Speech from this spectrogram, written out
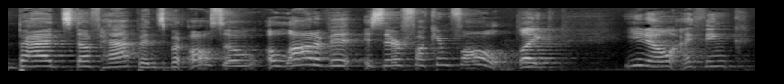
bad stuff happens, but also a lot of it is their fucking fault. Like, you know, I think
